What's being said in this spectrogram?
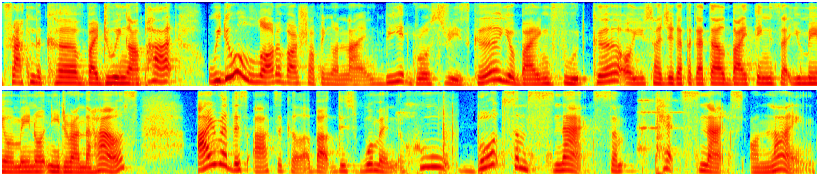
flatten the curve by doing our part, we do a lot of our shopping online, be it groceries ke, you're buying food ke, or you saja kata-kata buy things that you may or may not need around the house. I read this article about this woman who bought some snacks, some pet snacks online,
